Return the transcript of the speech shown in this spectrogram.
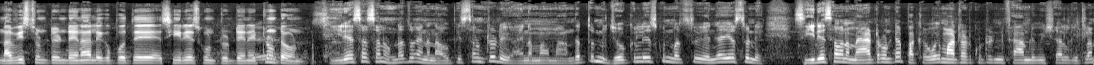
నవ్విస్తుంటుండేనా? లేకపోతే సీరియస్గా ఉంటుంటేనా ఎట్లుంటా ఉండు సీరియస్ అసలు ఉండదు. ఆయన నవ్విస్తూ ఉంటాడు ఆయన మా మా అందరితో జోకులు వేసుకుని మస్తు ఎంజాయ్ చేస్తుండే. సీరియస్ ఏమైనా మ్యాటర్ ఉంటే పక్కకు పోయి మాట్లాడుకుంటుండే ఫ్యామిలీ విషయాలు ఇట్లా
